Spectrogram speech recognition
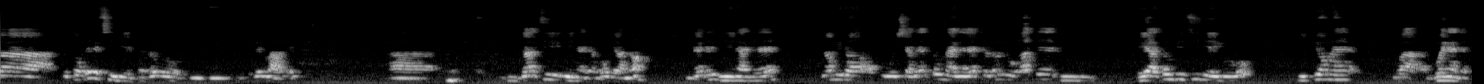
ကတော်တော်လေးအစီပြေတယ်တော့ဒီဒီဒီဘက်မှာလေအာဒီကစီနေနိုင်တယ်ဟုတ်ကြနော်။နေနေနိုင်တယ်နောက်ပြီးတော့အပူရှန်နဲ့တုံနိုင်တယ်ကျွန်တော်တို့အပ်တဲ့ဒီနေရာသုံးပစ္စည်းတွေကိုဒီပြောင်းတဲ့ဟိုကဝင်နိုင်တယ်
